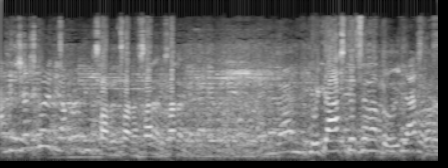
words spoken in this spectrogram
আমি শেষ করে দিই আপনার সারেন সারেন সারেন সারেন। ওইটা আসতেছে না তো ওইটা আসতেছে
